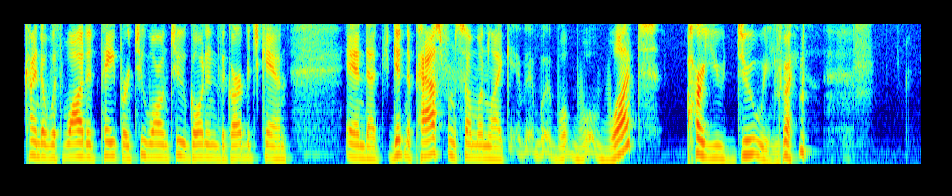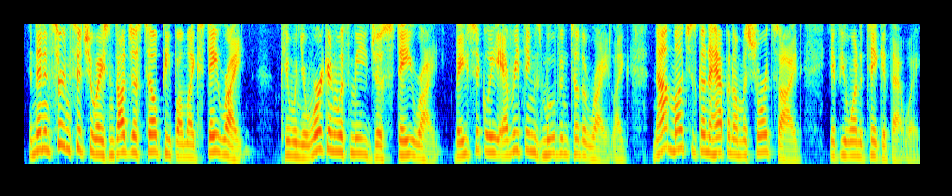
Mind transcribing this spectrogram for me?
kind of with wadded paper, two on two, going into the garbage can and uh, getting a pass from someone like, what are you doing? Right. And then in certain situations, I'll just tell people, I'm like, stay right. Okay, when you're working with me, just stay right. Basically, everything's moving to the right. Like, not much is going to happen on the short side if you want to take it that way.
